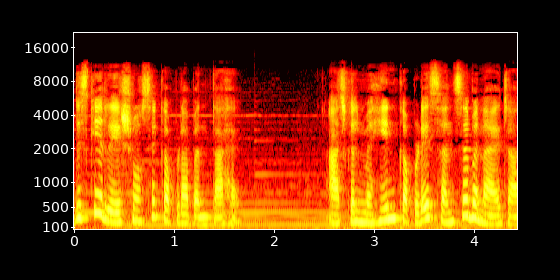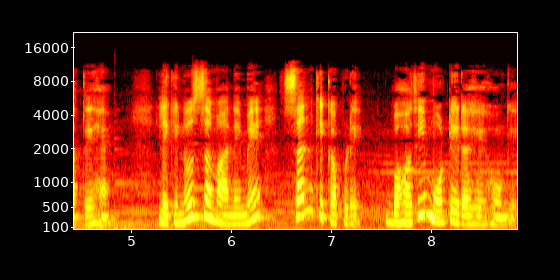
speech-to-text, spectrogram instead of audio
जिसके रेशों से कपड़ा बनता है। आजकल महीन कपड़े सन से बनाए जाते हैं, लेकिन उस जमाने में सन के कपड़े बहुत ही मोटे रहे होंगे।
